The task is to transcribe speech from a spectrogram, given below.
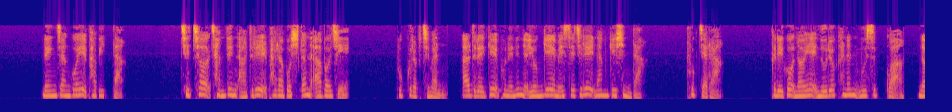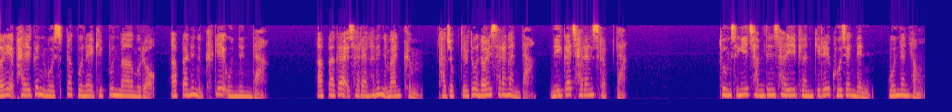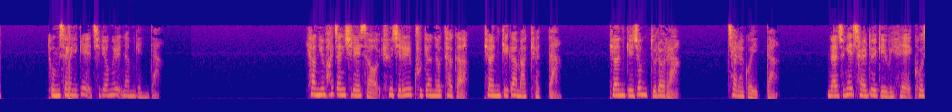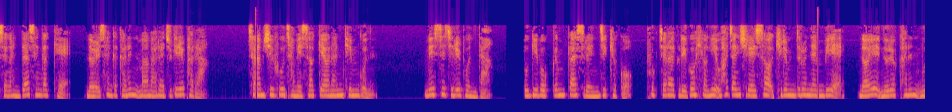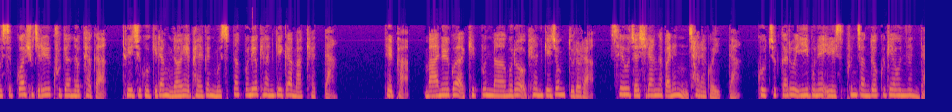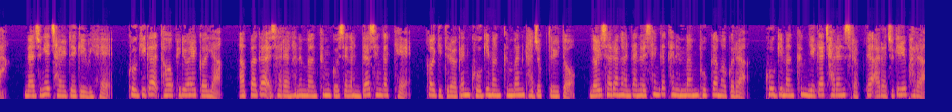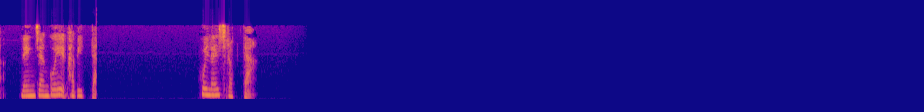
냉장고에 밥 있다. 지쳐 잠든 아들을 바라보시던 아버지. 부끄럽지만 아들에게 보내는 용기의 메시지를 남기신다. 푹 자라. 그리고 너의 노력하는 모습과 너의 밝은 모습 덕분에 기쁜 마음으로 아빠는 크게 웃는다. 아빠가 사랑하는 만큼 가족들도 널 사랑한다. 네가 자랑스럽다. 동생이 잠든 사이 변기를 고장낸 못난 형. 동생에게 지령을 남긴다. 형이 화장실에서 휴지를 구겨놓다가 변기가 막혔다. 변기 좀 뚫어라. 잘하고 있다. 나중에 잘 되기 위해 고생한다 생각해 널 생각하는 맘 알아주길 바라. 잠시 후 잠에서 깨어난 김군. 메시지를 본다. 고기볶음 가스레인지 켜고 푹 자라 그리고 형이 화장실에서 기름 두른 냄비에 너의 노력하는 모습과 휴지를 구겨놓다가 돼지고기랑 너의 밝은 모습 덕분에 변기가 막혔다. 대파, 마늘과 기쁜 마음으로 변기 좀 뚫어라. 새우젓이랑 아빠는 잘하고 있다. 고춧가루 2분의 1스푼 정도 크게 웃는다. 나중에 잘 되기 위해 고기가 더 필요할 거야. 아빠가 사랑하는 만큼 고생한다 생각해. 거기 들어간 고기만큼만 가족들도 널 사랑한다 널 생각하는 맘 볶아 먹어라. 고기만큼 네가 자랑스럽다 알아주길 바라. 냉장고에 밥 있다. 혼란스럽다.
